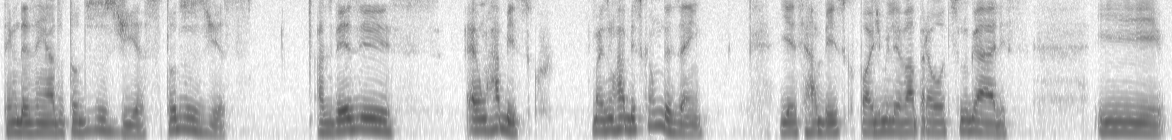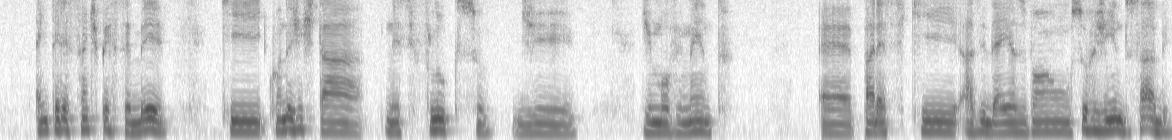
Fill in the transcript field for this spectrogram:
Tenho desenhado todos os dias, todos os dias. Às vezes é um rabisco, mas um rabisco é um desenho. E esse rabisco pode me levar para outros lugares. E é interessante perceber que quando a gente está nesse fluxo de, de movimento, é, parece que as ideias vão surgindo, sabe?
